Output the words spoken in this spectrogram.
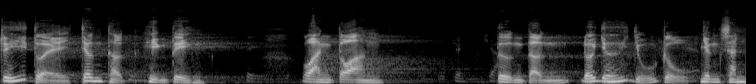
trí tuệ chân thật hiện tiền, hoàn toàn tường tận đối với vũ trụ nhân sanh.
